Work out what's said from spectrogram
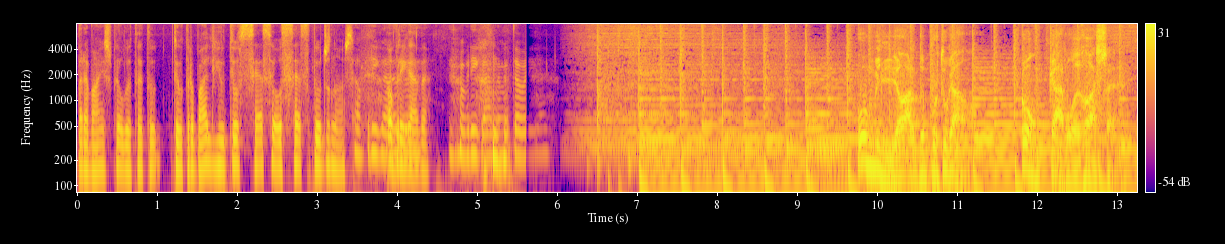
parabéns pelo teu, teu trabalho e o teu sucesso, é o sucesso de todos nós. Obrigada. Obrigada. obrigada, muito obrigada. O melhor de Portugal, com Carla Rocha.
